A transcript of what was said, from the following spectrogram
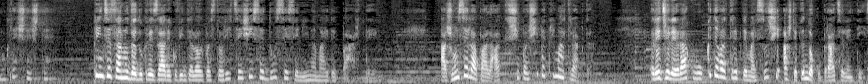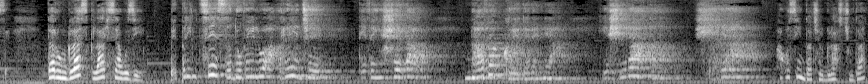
nu greșește. Prințesa nu dădu crezare cuvintelor păstoriței și se duse senină mai departe. Ajunse la palat și păși pe prima treaptă. Regele era cu câteva trepte mai sus și așteptând-o cu brațele întinse. Dar un glas clar se auzi. Pe prințesă de vei lua rege, te vei înșela. N-avea încredere în ea, e șirată și rea. Auzind acel glas ciudat,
